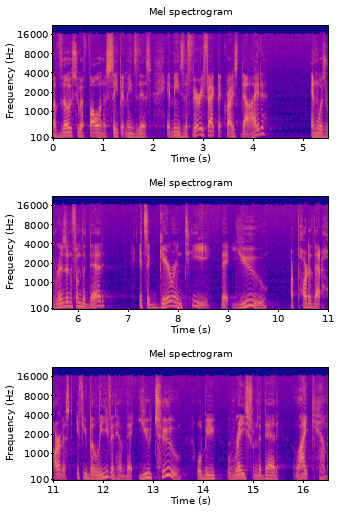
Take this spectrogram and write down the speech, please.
of those who have fallen asleep, it means this it means the very fact that Christ died and was risen from the dead, it's a guarantee that you are part of that harvest. If you believe in him, that you too will be raised from the dead like him.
